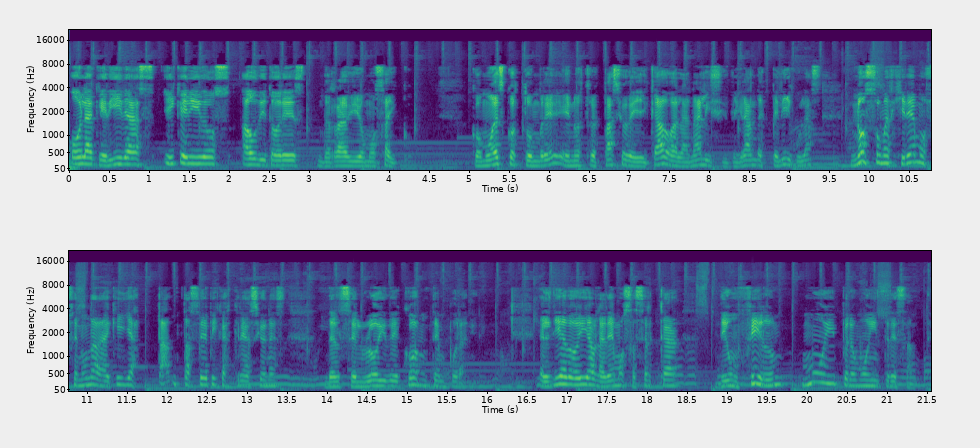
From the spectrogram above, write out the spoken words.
Hola queridas y queridos auditores de Radio Mosaico. Como es costumbre, en nuestro espacio dedicado al análisis de grandes películas, nos sumergiremos en una de aquellas tantas épicas creaciones del celuloide contemporáneo. El día de hoy hablaremos acerca de un film muy pero muy interesante,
